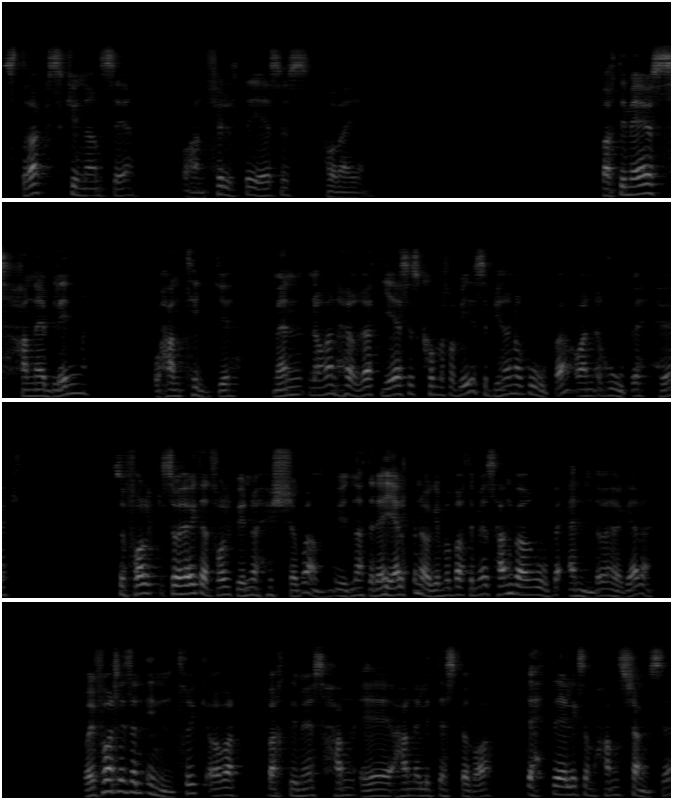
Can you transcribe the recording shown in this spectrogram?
Straks kunne han se, og han fulgte Jesus på veien. Bartimeus, han er blind, og han tigger men når han hører at Jesus kommer forbi, så begynner han å rope, og han roper høyt. Så, folk, så høyt at folk begynner å hysje på ham, uten at det hjelper noe. For Bartimeus han bare roper enda høyere. Og Jeg får et litt sånn inntrykk av at Bartimeus han er, han er litt desperat. Dette er liksom hans sjanse,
